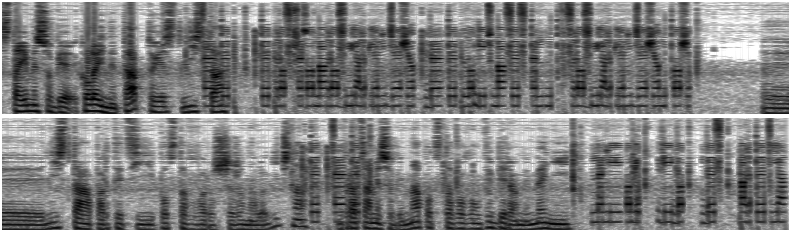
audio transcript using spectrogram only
stajemy sobie kolejny tab, to jest lista typ, typ rozszerzona rozmiar 50 D typ logiczna system rozmiar 58 lista partycji podstawowa rozszerzona logiczna. Wracamy sobie na podstawową, wybieramy menu, partycja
